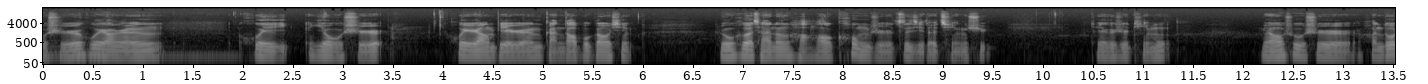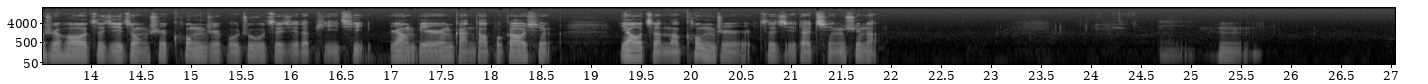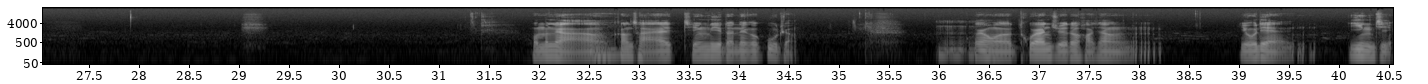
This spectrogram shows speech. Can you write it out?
有时会让人会有时会让别人感到不高兴。如何才能好好控制自己的情绪？这个是题目。描述是：很多时候自己总是控制不住自己的脾气，让别人感到不高兴。要怎么控制自己的情绪呢？嗯我们俩刚才经历的那个故障，嗯，会让我突然觉得好像有点应景。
